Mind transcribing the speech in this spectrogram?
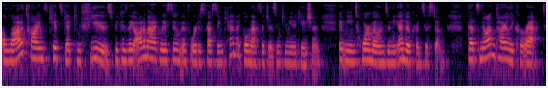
a lot of times kids get confused because they automatically assume if we're discussing chemical messages in communication, it means hormones in the endocrine system. That's not entirely correct.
